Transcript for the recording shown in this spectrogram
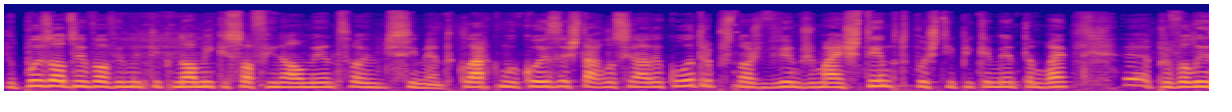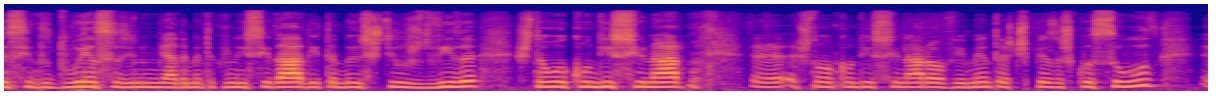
depois ao desenvolvimento económico e só finalmente ao envelhecimento. Claro que uma coisa está relacionada com a outra, porque se nós vivemos mais tempo, depois tipicamente também a prevalência de doenças, e nomeadamente a cronicidade e também os estilos de vida, estão a condicionar, uh, estão a condicionar obviamente as despesas com a saúde uh,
